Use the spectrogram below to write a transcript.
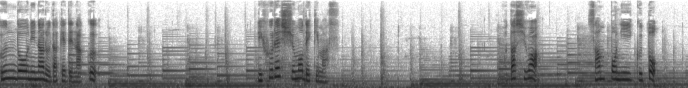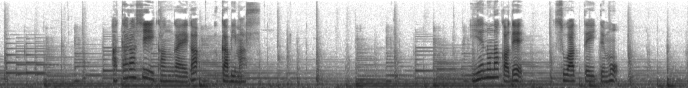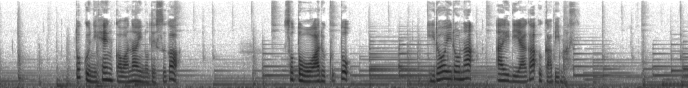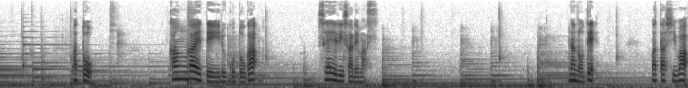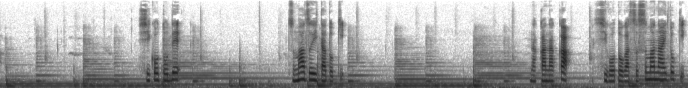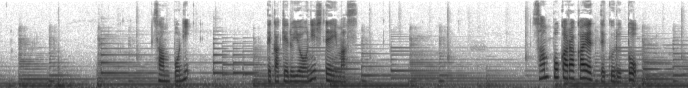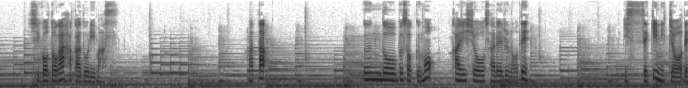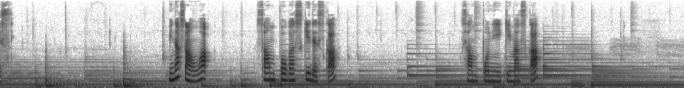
運動になるだけでなくリフレッシュもできます。私は散歩に行くと新しい考えが浮かびます。家の中で座っていても特に変化はないのですが外を歩くといろいろなアイディアが浮かびます。あと考えていることが整理されます。なので私は仕事でつまずいた時。なかなか仕事が進まない時。散歩に出かけるようにしています。散歩から帰ってくると仕事がはかどります。また運動不足も解消されるので一石二鳥です。皆さんは散歩が好きですか？散歩に行きますか？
